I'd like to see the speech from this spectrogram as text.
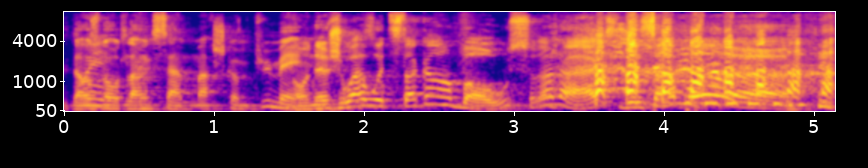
Dans Oui. une autre langue, ça marche comme plus, mais. On a joué à Woodstock en Beauce, relax, descends pas. euh.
